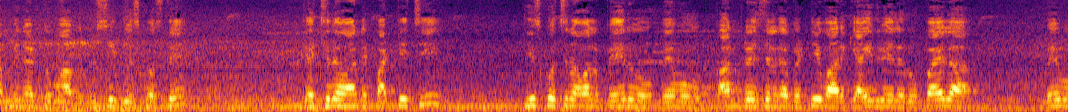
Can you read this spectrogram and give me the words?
అమ్మినట్టు మాకు దృష్టికి తీసుకొస్తే తెచ్చిన వారిని పట్టించి తీసుకొచ్చిన వాళ్ళ పేరు మేము కాన్ఫిడెన్షియల్గా పెట్టి వారికి ఐదు వేల రూపాయల మేము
